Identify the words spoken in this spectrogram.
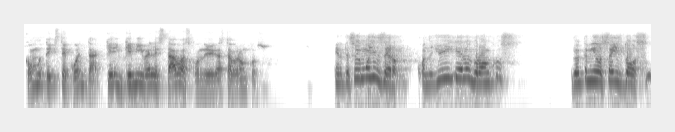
¿Cómo te diste cuenta? ¿En qué nivel estabas cuando llegaste a Broncos? te soy muy sincero. Cuando yo llegué a los Broncos, yo he tenido 6'2",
